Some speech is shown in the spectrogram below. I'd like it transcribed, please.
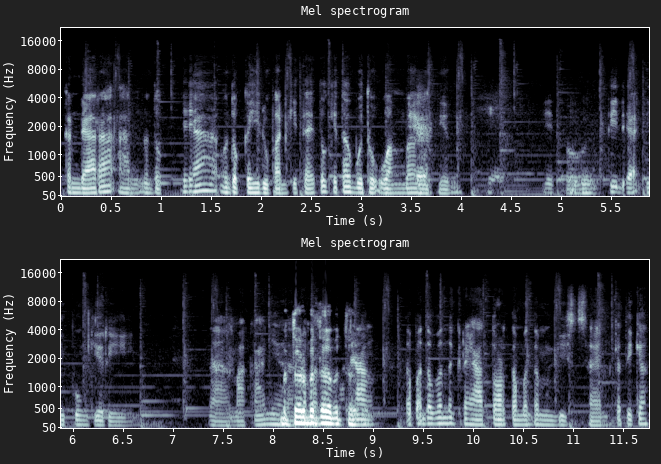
kendaraan untuk ya untuk kehidupan kita itu kita butuh uang banget yeah. gitu yeah. gitu tidak dipungkiri Nah, makanya betul betul betul. Yang teman-teman kreator, teman-teman desain ketika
